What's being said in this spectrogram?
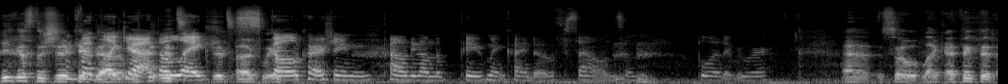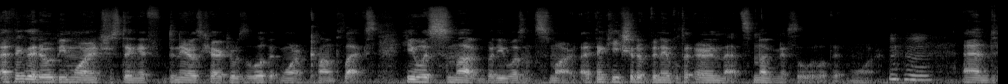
he gets the shit kicked but out like yeah, the it's, like it's ugly. skull crushing, pounding on the pavement kind of sounds and blood everywhere. And so, like, I think that I think that it would be more interesting if De Niro's character was a little bit more complex. He was smug, but he wasn't smart. I think he should have been able to earn that smugness a little bit more. hmm And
